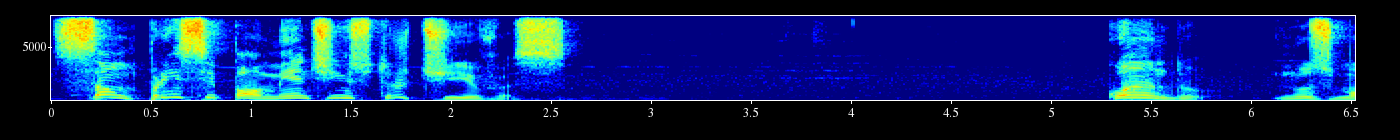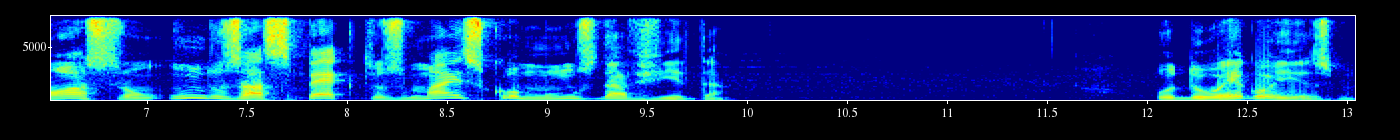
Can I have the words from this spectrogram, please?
são principalmente instrutivas. Quando nos mostram um dos aspectos mais comuns da vida, o do egoísmo.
